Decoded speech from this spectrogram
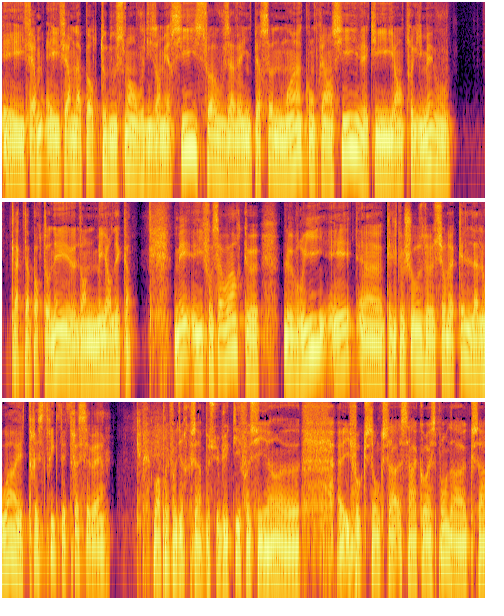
et il ferme et il ferme la porte tout doucement en vous disant merci, soit vous avez une personne moins compréhensive qui entre guillemets vous claque la porte au nez dans le meilleur des cas. Mais il faut savoir que le bruit est euh, quelque chose sur lequel la loi est très stricte et très sévère. Bon après il faut dire que c'est un peu subjectif aussi. Hein. Euh, il faut que, donc, ça, ça corresponde à que ça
